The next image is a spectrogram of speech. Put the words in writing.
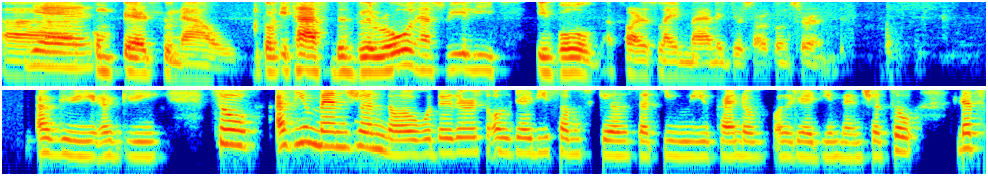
uh, Yes. compared to now because it has the, the role has really evolved as far as line managers are concerned. Agree, agree. So as you mentioned, no, there- there's already some skills that you you kind of already mentioned. So let's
